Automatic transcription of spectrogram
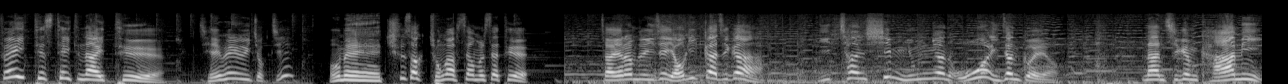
Fate stay night 재회의 쪽지? 오메 추석 종합 선물 세트 자 여러분들 이제 여기까지가 2016년 5월 이전 거예요. 난 지금 감히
